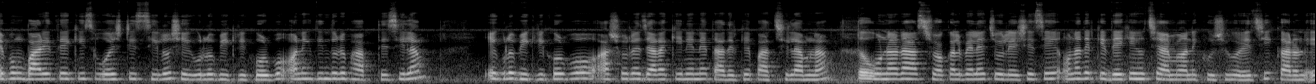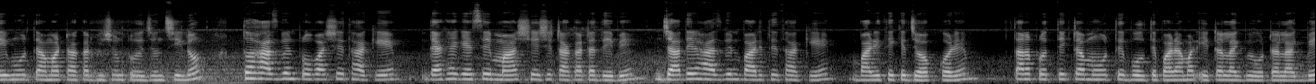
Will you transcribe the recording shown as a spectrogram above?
এবং বাড়িতে কিছু ওয়েস্টেজ ছিল, সেগুলো বিক্রি করব। অনেক দিন ধরে ভাবতেছিলাম, এগুলো বিক্রি করব। আসলে যারা কিনে নেয় তাদেরকে পাচ্ছিলাম না। তো ওনারা আজ সকালবেলায় চলে এসেছে। ওনাদেরকে দেখে হচ্ছে আমি অনেক খুশি হয়েছি, কারণ এই মুহূর্তে আমার টাকার ভীষণ প্রয়োজন ছিল। তো হাজব্যান্ড প্রবাসে থাকে, দেখা গেছে মাস শেষে টাকাটা দেবে। যাদের হাজব্যান্ড বাড়িতে থাকে, বাড়ি থেকে জব করে, তারা প্রত্যেকটা মুহূর্তে বলতে পারে, আমার এটা লাগবে, ওটা লাগবে।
